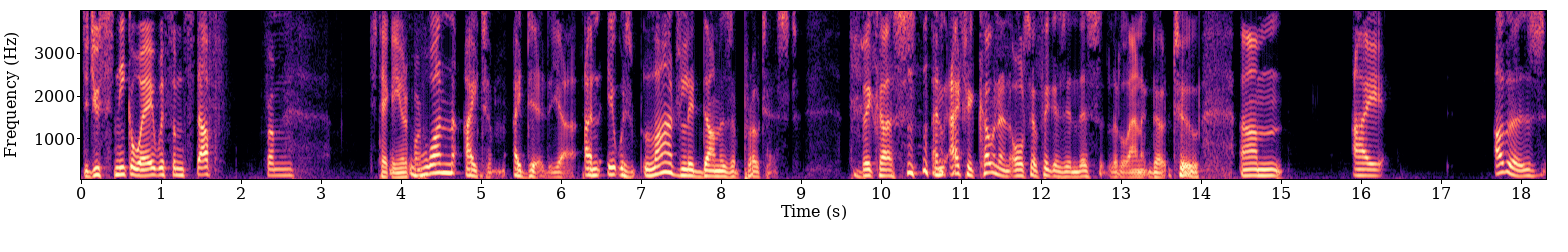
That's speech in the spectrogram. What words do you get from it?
Did you sneak away with some stuff from? Did you take a uniform? One item I did, yeah, and it was largely done as a protest because, and actually Conan also figures in this little anecdote too. Um, I others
